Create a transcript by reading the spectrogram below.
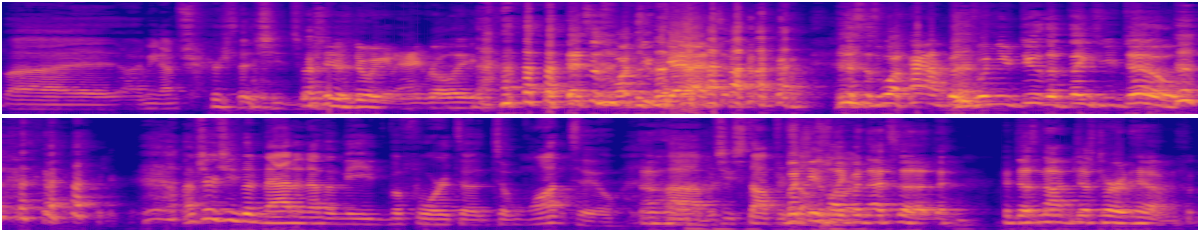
But I mean, I'm sure that she's. Especially just doing it angrily. this is what you get. this is what happens when you do the things you do. I'm sure she's been mad enough at me before to to want to, uh, but she stopped herself. Uh-huh. But she's like, but that's a. It does not just hurt him.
